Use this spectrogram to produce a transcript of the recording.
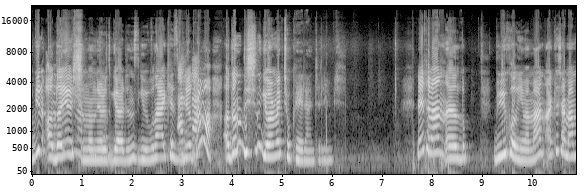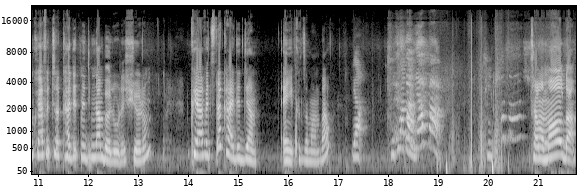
bir adaya ışınlanıyoruz gördüğünüz gibi. Bunu herkes biliyordur ama adanın dışını görmek çok eğlenceliymiş. Neyse ben e, büyük olayım hemen. Arkadaşlar ben bu kıyafeti kaydetmediğimden böyle uğraşıyorum. Bu kıyafeti de kaydedeceğim en yakın zamanda. Ya tutamam. yapma. Tamam oldu.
